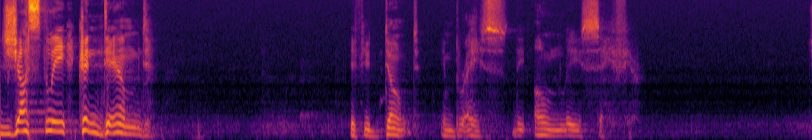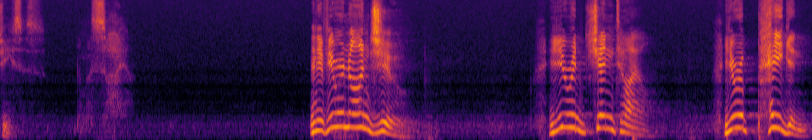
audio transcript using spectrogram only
justly condemned if you don't embrace the only Savior, Jesus, the Messiah. And if you're a non Jew, you're a Gentile. You're a pagan.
